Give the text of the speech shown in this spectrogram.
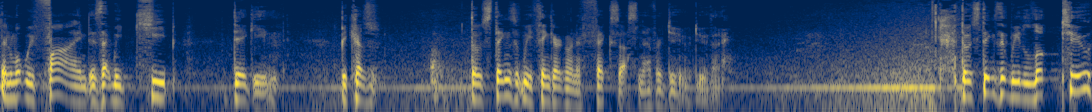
And what we find is that we keep digging because those things that we think are going to fix us never do, do they? Those things that we look to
